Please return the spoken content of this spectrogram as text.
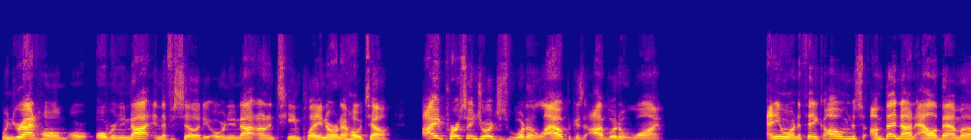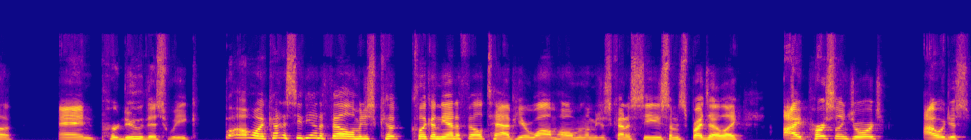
when you're at home or, or when you're not in the facility or when you're not on a team plane or in a hotel, I personally, George, just wouldn't allow it because I wouldn't want anyone to think, oh, I'm just I'm betting on Alabama and Purdue this week. But oh, I kind of see the NFL. Let me just c- click on the NFL tab here while I'm home and let me just kind of see some spreads I like. I personally, George, I would just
